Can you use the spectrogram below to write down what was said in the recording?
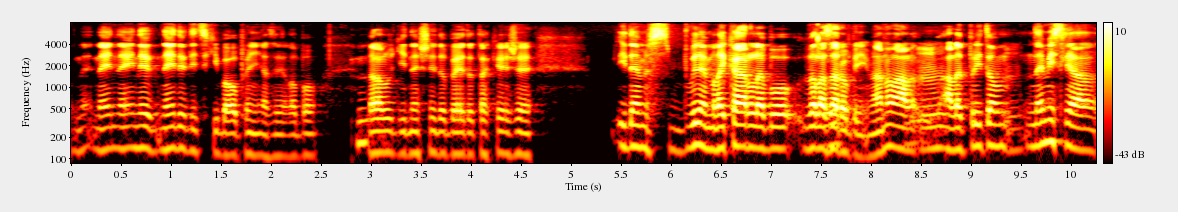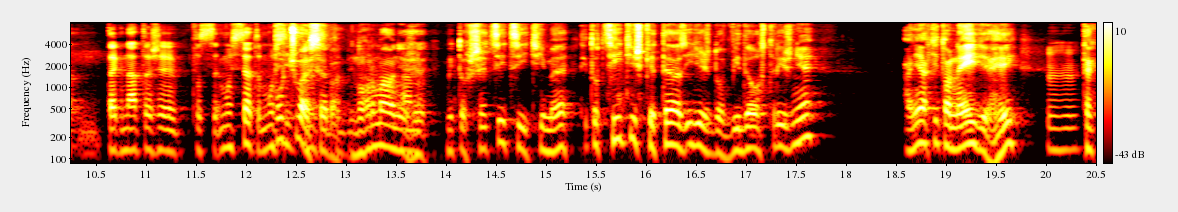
Ne, ne, ne, ne, nejde vždycky iba o peniaze, lebo Hm. veľa ľudí v dnešnej dobe je to také, že idem, budem lekár, lebo veľa zarobím, áno, ale, Hm. ale pritom nemyslia tak na to, že sa to... Musí, Počúvaj seba. byť. Normálne, že my to všetci cítime. Ty to cítiš, keď teraz ideš do videostrižne a nejak ti to nejde, hej? Tak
